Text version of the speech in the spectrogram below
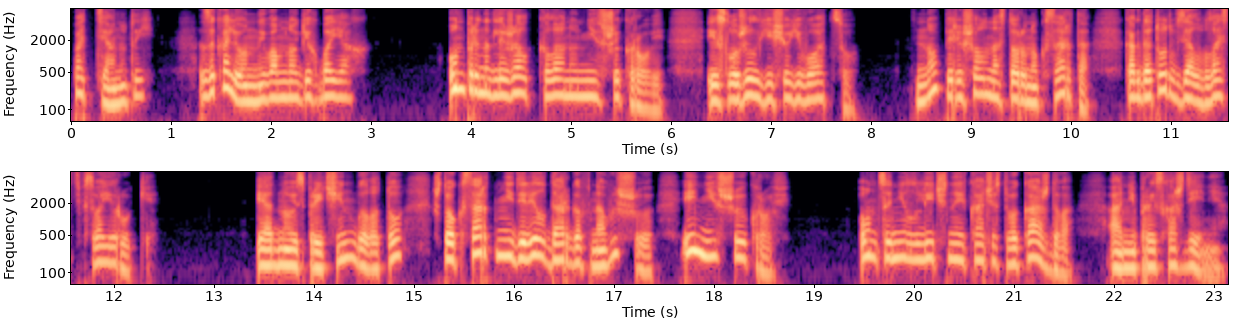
подтянутый, закаленный во многих боях. Он принадлежал к клану низшей крови и служил еще его отцу, но перешел на сторону Ксарта, когда тот взял власть в свои руки. И одной из причин было то, что Ксарт не делил даргов на высшую и низшую кровь. Он ценил личные качества каждого, а не происхождение.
